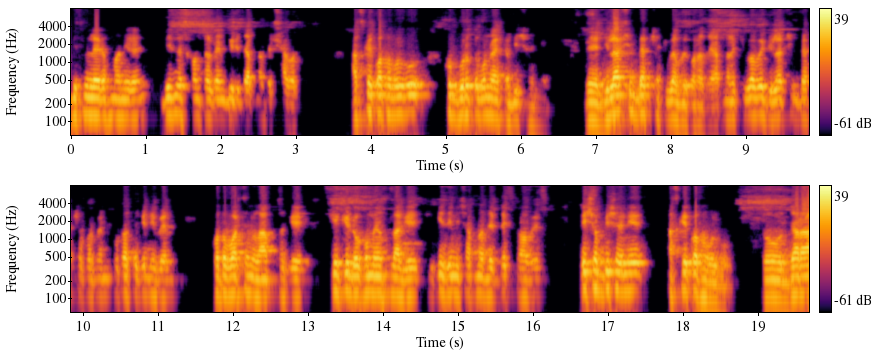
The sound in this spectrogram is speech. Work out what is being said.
বিসমুল্লাহ রহমান বিজনেস কনসালটেন্ট বিডিতে আপনাদের স্বাগত। আজকে কথা বলব খুব গুরুত্বপূর্ণ একটা বিষয় নিয়ে, যে ডিলারশিপ ব্যবসা কীভাবে করা যায়, আপনারা কীভাবে ডিলারশিপ ব্যবসা করবেন, কোথা থেকে নেবেন, কত পার্সেন্ট লাভ থাকে, কি কি ডকুমেন্টস লাগে, কি কি জিনিস আপনাদের দেখতে হবে, এইসব বিষয় নিয়ে আজকে কথা বলব। তো যারা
